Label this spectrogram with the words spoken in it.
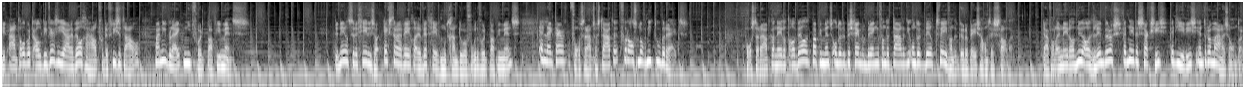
Dit aantal wordt al diverse jaren wel gehaald voor de Friese taal, maar nu blijkt niet voor het papiermens. De Nederlandse regering zou extra regel en wetgeving moeten gaan doorvoeren voor het papiermens en lijkt daar volgens de Raad van State vooralsnog niet toe bereid. Volgens de Raad kan Nederland al wel het papiermens onder de bescherming brengen van de talen die onder deel 2 van het Europese handvest vallen. Daar vallen in Nederland nu al het Limburgs, het Neder-Saxisch, het Jirisch en het Romanus onder.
